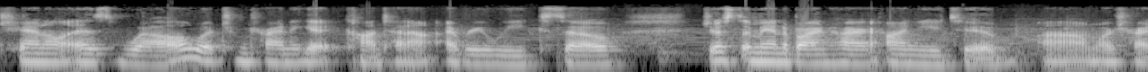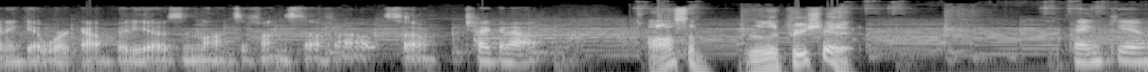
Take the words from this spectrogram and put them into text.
channel as well, which I'm trying to get content out every week. So just Amanda Barnhart on YouTube. Um, we're trying to get workout videos and lots of fun stuff out. So check it out. Awesome. Really appreciate it. Thank you.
